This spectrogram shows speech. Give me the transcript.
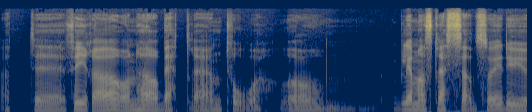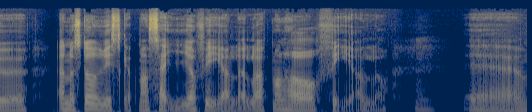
Att eh, fyra öron hör bättre än två. Och blir man stressad så är det ju ännu större risk att man säger fel eller att man hör fel. Mm. Eh,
